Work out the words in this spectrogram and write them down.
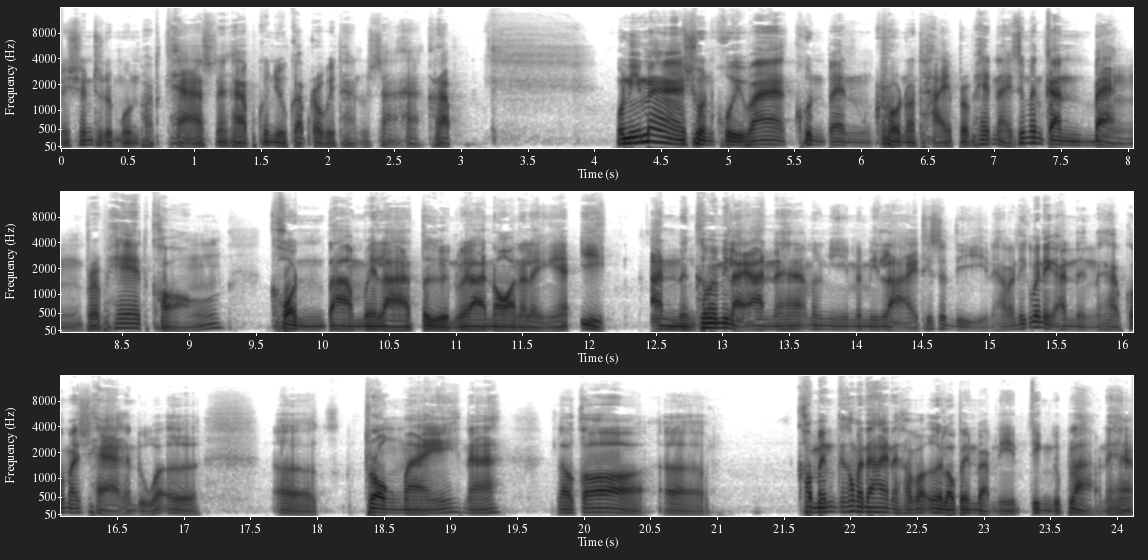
Mission to the Moon Podcast นะครับ คุณอยู่กับรวิศ หาญอุตสาหะครับ วันนี้มาชวนคุยว่าคุณเป็น chronotype ประเภทไหน ซึ่งเป็นการแบ่งประเภทของคนตามเวลาตื่นเวลานอนอะไรอย่างเงี้ยอีก อันหนึ่งคือมันมีหลายอันนะฮะมันมีมันมีหลายทฤษฎีนะครับอันนี้ก็เป็นอีกอันหนึ่งนะครับ ก็มาแชร์กันดูว่าเออเออตรงไหมนะ แล้วก็เออคอมเมนต์เข้ามาได้นะครับ ว่าเออเราเป็นแบบนี้จริงหรือเปล่านะฮะ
